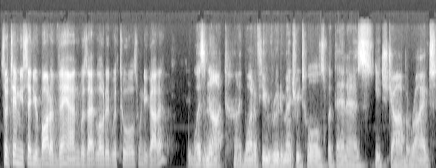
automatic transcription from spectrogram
So, Tim, you said you bought a van. Was that loaded with tools when you got it? It was not. I bought a few rudimentary tools, but then as each job arrived,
